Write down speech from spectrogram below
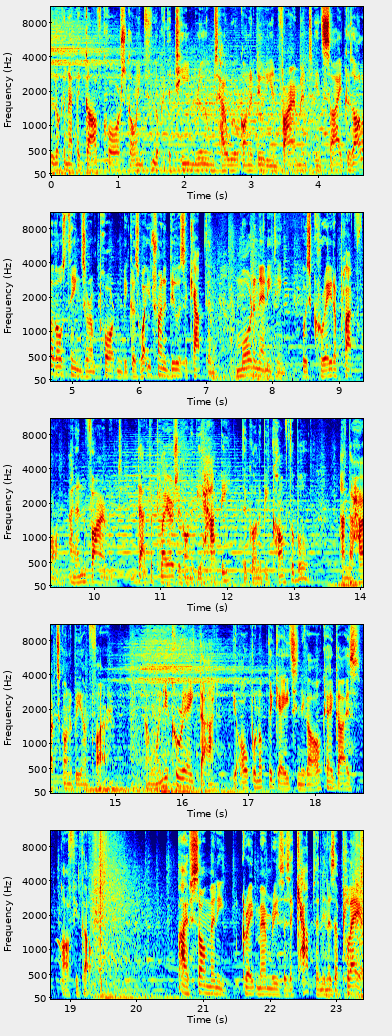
looking at the golf course, going to look at the team rooms, how we were going to do the environment inside, because all of those things are important because what you're trying to do as a captain, more than anything, was create a platform, an environment that the players are going to be happy, they're going to be comfortable, and their heart's going to be on fire. And when you create that, you open up the gates and you go, okay, guys, off you go. I have so many great memories as a captain and as a player,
